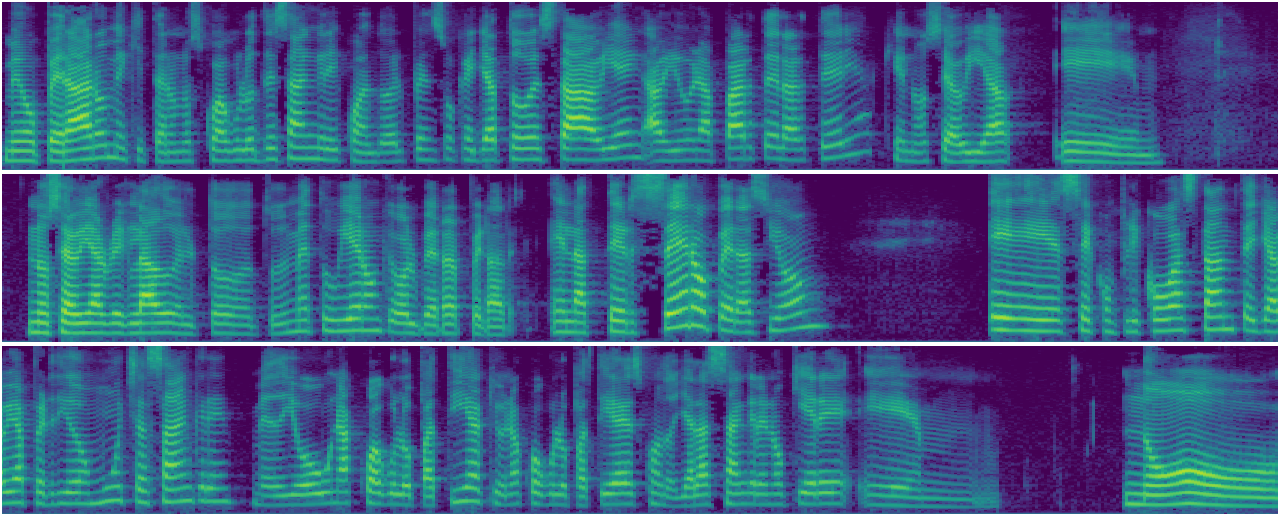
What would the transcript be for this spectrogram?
me operaron, me quitaron los coágulos de sangre y cuando él pensó que ya todo estaba bien, había una parte de la arteria que no se había, eh, no se había arreglado del todo. Entonces me tuvieron que volver a operar. En la tercera operación eh, se complicó bastante, ya había perdido mucha sangre, me dio una coagulopatía, que una coagulopatía es cuando ya la sangre no quiere, em, no,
